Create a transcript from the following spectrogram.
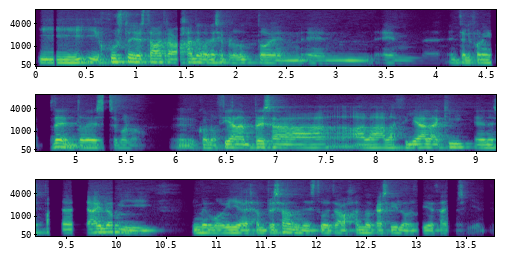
Y, justo yo estaba trabajando con ese producto en, en, en, Telefónica Entonces, bueno, eh, conocí a la empresa, a la, filial aquí en España de iLog y, y me moví a esa empresa donde estuve trabajando casi los 10 años siguientes.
